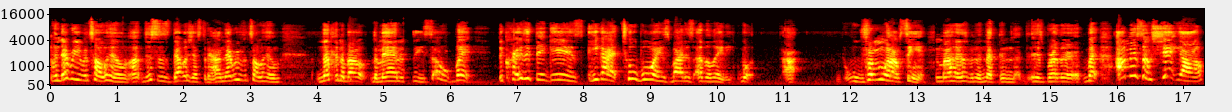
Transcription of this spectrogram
I never even told him. Uh, this is that was yesterday. I never even told him nothing about the man. So, but the crazy thing is, he got two boys by this other lady. Well, I, from what I'm seeing, my husband is nothing. His brother, but I'm in some shit, y'all.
